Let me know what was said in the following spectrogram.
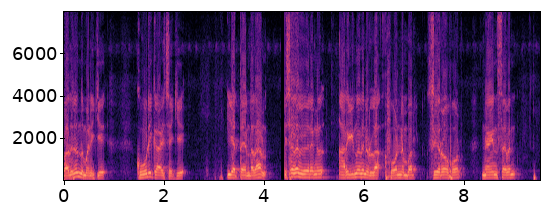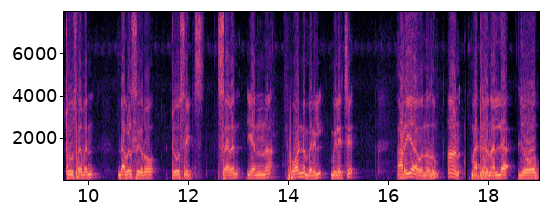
പതിനൊന്ന് മണിക്ക് കൂടിക്കാഴ്ചയ്ക്ക് എത്തേണ്ടതാണ്. വിശദവിവരങ്ങൾ അറിയുന്നതിനുള്ള phone number zero four nine seven two seven double zero two six seven എന്ന ഫോൺ നമ്പറിൽ വിളിച്ച് അറിയാവുന്നതും ആണ്. മറ്റൊരു നല്ല ജോബ്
